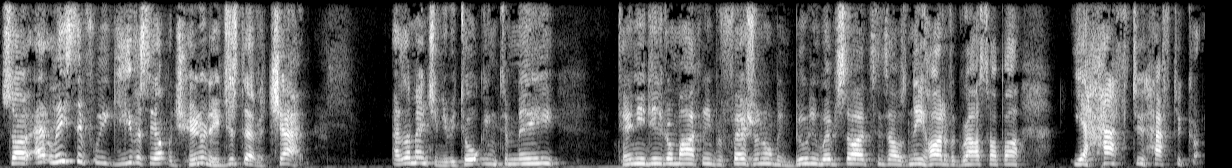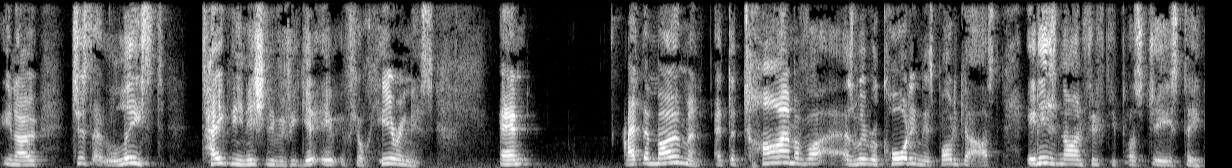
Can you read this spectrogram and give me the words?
So at least if we give us the opportunity just to have a chat, as I mentioned, you'll be talking to me, 10 year digital marketing professional, been building websites since I was knee height of a grasshopper. You have to, have to, you know, just at least take the initiative if you get, if you're hearing this. And at the moment, at the time of uh, as we're recording this podcast, it is 950 plus GST.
